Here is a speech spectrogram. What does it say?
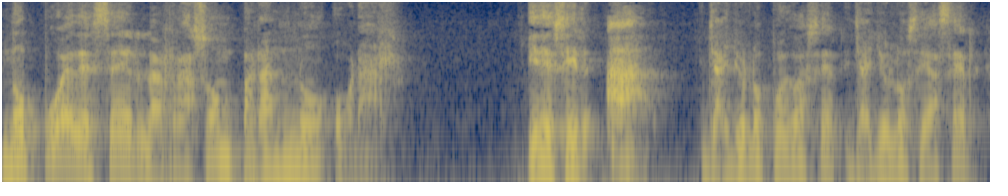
no puede ser la razón para no orar y decir, ah, ya yo lo puedo hacer, ya yo lo sé hacer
